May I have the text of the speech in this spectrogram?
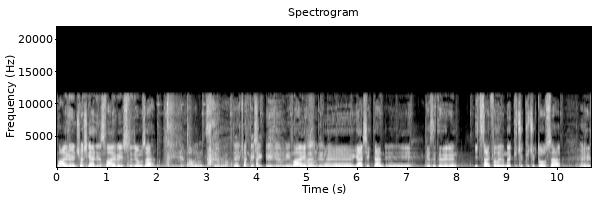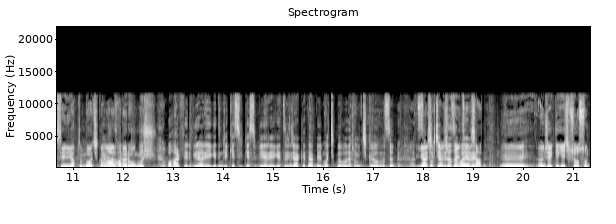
Fahir Öğünç hoş geldiniz Fahir Bey stüdyomuza. Ağlamak istiyorum Oktay. Çok teşekkür ediyorum. Beni Fahir duygulandırdın. e, gerçekten e, gazetelerin iç sayfalarında küçük küçük de olsa e, senin yaptığın bu açıklamalar Evet haber olmuş. O harfleri bir araya gidince kesip kesip bir araya getirince hakikaten benim açıklamalarımın çıkıyor olması Gerçekten sapıkça biraz ama evet. enteresan. E, öncelikle geçmiş olsun.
